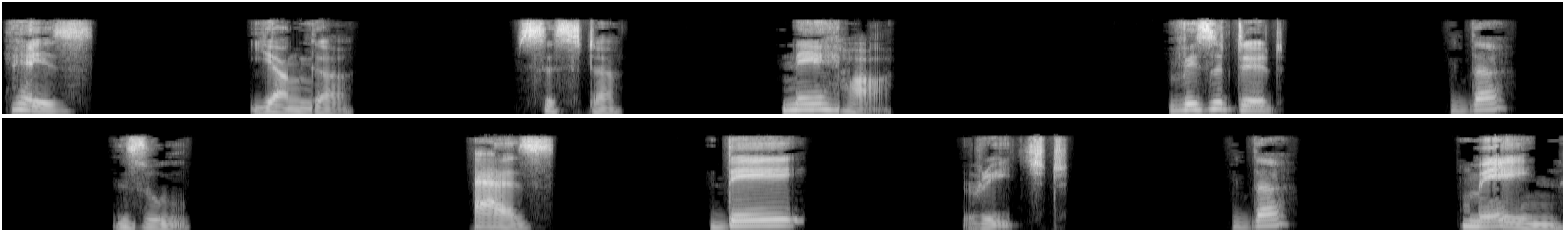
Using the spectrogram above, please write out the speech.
his younger sister Neha visited the zoo as they reached the main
